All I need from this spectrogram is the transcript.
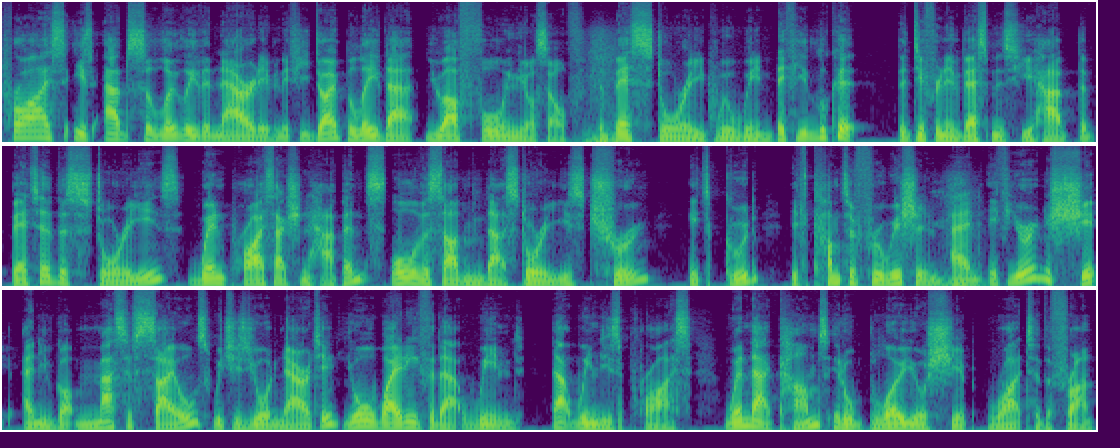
price is absolutely the narrative. And if you don't believe that, you are fooling yourself. The best story will win. If you look at the different investments you have, the better the story is. When price action happens, all of a sudden that story is true, it's good, it's come to fruition. And if you're in a ship and you've got massive sails, which is your narrative, you're waiting for that wind. That wind is price. When that comes, it'll blow your ship right to the front.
